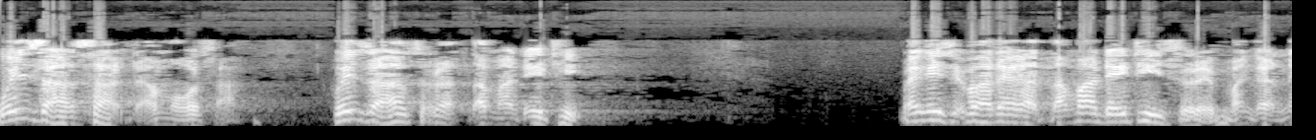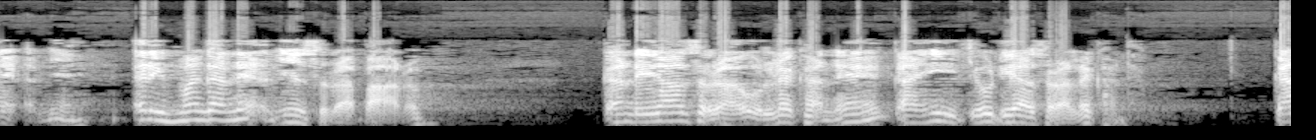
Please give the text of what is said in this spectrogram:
ဝိဇ္ဇာသဓမ္မောသဝိဇ္ဇာဆိုတာတမ္မာဒိဋ္ဌိမဂ္ဂင်7ပါးတဲ့ကတမ္မာဒိဋ္ဌိဆိုရယ်မှန်ကန်တဲ့အမြင်အဲ့ဒီမှန်ကန်တဲ့အမြင်ဆိုတာပါတော့ကံတရားဆိုတာကိုလက်ခံတယ်ကံဤကျိုးတရားဆိုတာလက်ခံတယ် ကံ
